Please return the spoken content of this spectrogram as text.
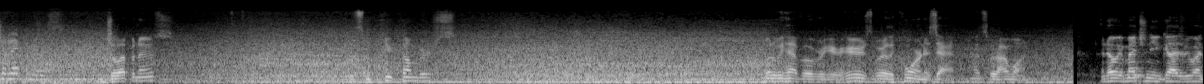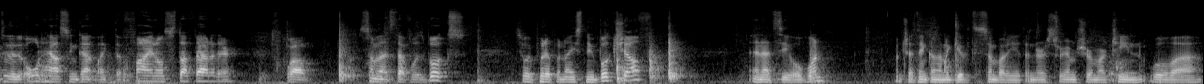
Jalapenos. Jalapenos. Get some cucumbers. What do we have over here? Here's where the corn is at. That's what I want. I know we mentioned to you guys we went to the old house and got like the final stuff out of there. Well, some of that stuff was books. So we put up a nice new bookshelf. And that's the old one, which I think I'm going to give to somebody at the nursery. I'm sure Martine will uh,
